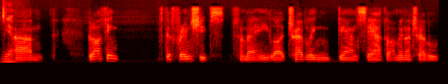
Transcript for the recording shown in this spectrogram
Yeah. Um, but I think the friendships for me, like traveling down south, I mean, I traveled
